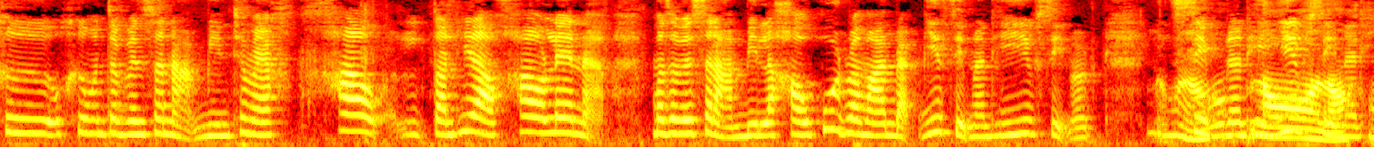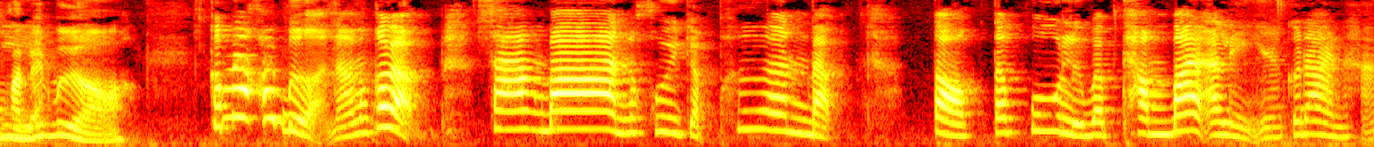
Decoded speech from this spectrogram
คือคือมันจะเป็นสนามบินใช่ไหมเข้าตอนที่เราเข้าเล่นอะ มันจะเป็นสนามบินแล้วเขาพูดประมาณแบบยี่สิบนาทียี่สิบนสิบนาทียี่สิบนาทีไม่เบื่อ ก็ไม่ค่อยเบื่อนะ มันก็แบบสร้างบ้านคุยกับเพื่อนแบบตอกตะปูหรือแบบทำบ้านอะไรอย่างเงี้ยก็ได้นะคะ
